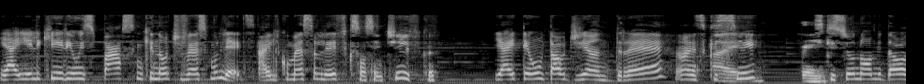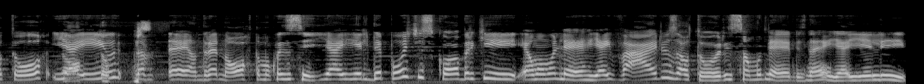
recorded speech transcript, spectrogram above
E aí ele queria um espaço em que não tivesse mulheres. Aí ele começa a ler ficção científica e aí tem um tal de André. Ah, esqueci. Ai, esqueci o nome do autor. E Norton. aí. É, André Norton, uma coisa assim. E aí ele depois descobre que é uma mulher. E aí vários autores são mulheres, né? E aí ele.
